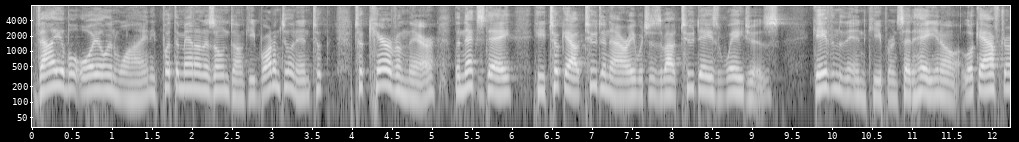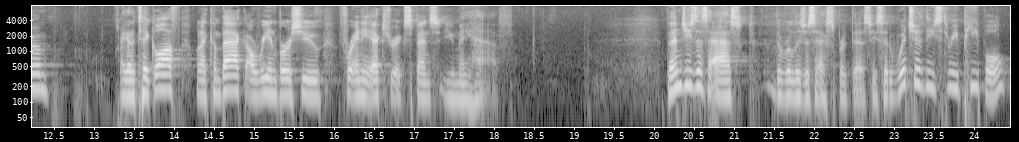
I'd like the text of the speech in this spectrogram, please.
valuable oil and wine. He put the man on his own donkey, brought him to an inn, took, took care of him there. The next day, he took out two denarii, which is about two days' wages, gave them to the innkeeper, and said, Hey, you know, look after him. I got to take off. When I come back, I'll reimburse you for any extra expense you may have. Then Jesus asked the religious expert this. He said, Which of these three people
